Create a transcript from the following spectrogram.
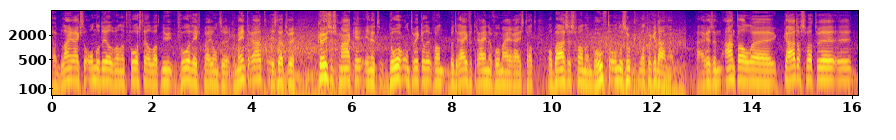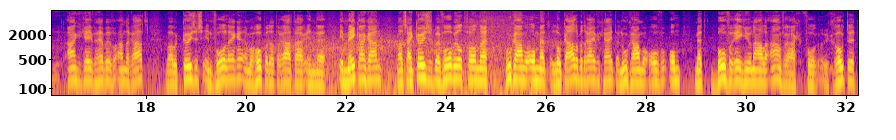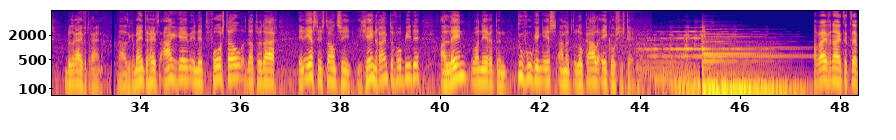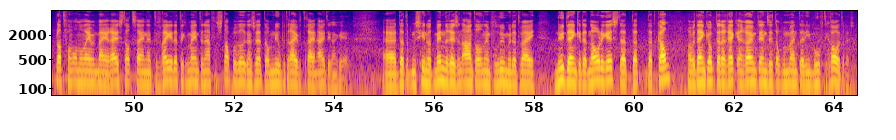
Het belangrijkste onderdeel van het voorstel wat nu voorligt bij onze gemeenteraad is dat we keuzes maken in het doorontwikkelen van bedrijventerreinen voor Meijerijstad op basis van een behoefteonderzoek wat we gedaan hebben. Er is een aantal uh, kaders wat we uh, aangegeven hebben aan de raad waar we keuzes in voorleggen en we hopen dat de raad daarin uh, in mee kan gaan. Maar het zijn keuzes bijvoorbeeld van hoe gaan we om met lokale bedrijvigheid en hoe gaan we om met bovenregionale aanvraag voor grote bedrijventerreinen. Nou, de gemeente heeft aangegeven in dit voorstel dat we daar in eerste instantie geen ruimte voor bieden, alleen wanneer het een toevoeging is aan het lokale ecosysteem. Nou, wij vanuit het eh, platform Ondernemend Meijerijstad zijn eh, tevreden dat de gemeente een aantal stappen wil gaan zetten om nieuw bedrijventerrein uit te gaan geven. Uh, dat het misschien wat minder is in aantal en in volume dat wij nu denken dat nodig is, dat, dat, dat kan. Maar we denken ook dat er rek en ruimte in zit op het moment dat die behoefte groter is.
